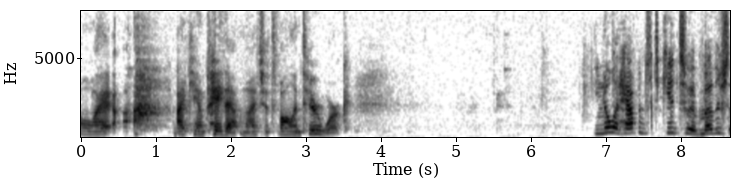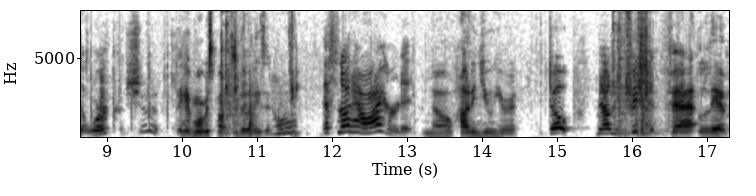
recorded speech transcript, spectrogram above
Oh, I, I can't pay that much. It's volunteer work. You know what happens to kids who have mothers that work? Sure. They have more responsibilities at home. That's not how I heard it. No. How did you hear it? Dope. Malnutrition. Fat lip.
